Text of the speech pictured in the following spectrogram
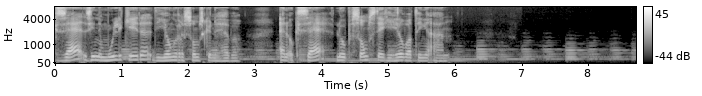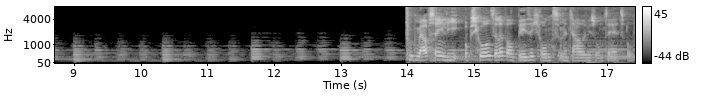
zij zien de moeilijkheden die jongeren soms kunnen hebben. En ook zij lopen soms tegen heel wat dingen aan. Vroeg me af, zijn jullie op school zelf al bezig rond mentale gezondheid? Of...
